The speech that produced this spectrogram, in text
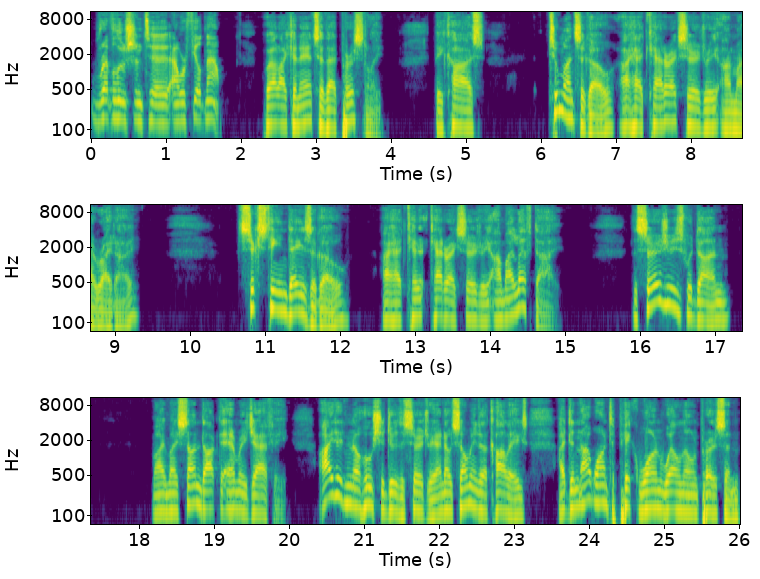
revolution to our field now? Well, I can answer that personally because two months ago, I had cataract surgery on my right eye. 16 days ago, I had cataract surgery on my left eye. The surgeries were done by my son, Dr. Emery Jaffe. I didn't know who should do the surgery. I know so many of the colleagues. I did not want to pick one well-known person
